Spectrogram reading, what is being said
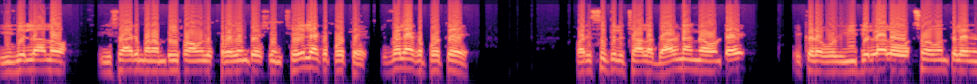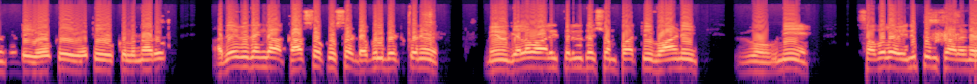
ఈ జిల్లాలో ఈసారి మనం బీఫాములు ప్రజెంటేషన్ చేయలేకపోతే ఇవ్వలేకపోతే పరిస్థితులు చాలా దారుణంగా ఉంటాయి. ఇక్కడ ఈ జిల్లాలో ఉత్సవవంతులైనటువంటి యువకు యువతి యువకులు ఉన్నారు. అదేవిధంగా కాస్త కూస్తో డబ్బులు పెట్టుకొని మేము గెలవాలి. తెలుగుదేశం పార్టీ వాణిని సభలో వినిపించాలనే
